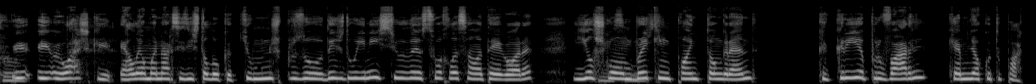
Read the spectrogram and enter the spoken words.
tô. Eu, eu- acho que ela é uma narcisista louca que o menosprezou desde o início da sua relação até agora e ele chegou a um sinistro. breaking point tão grande que queria provar-lhe que é melhor que o Tupac.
